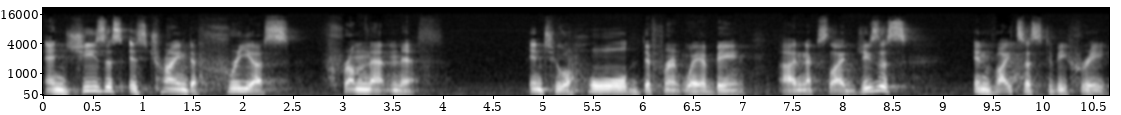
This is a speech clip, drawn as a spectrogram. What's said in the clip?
And Jesus is trying to free us from that myth into a whole different way of being. Uh, next slide. Jesus invites us to be free,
